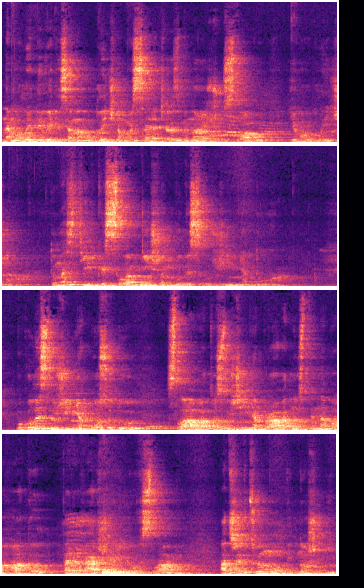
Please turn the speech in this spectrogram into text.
не могли дивитися на обличчя Мойсея через минаючу славу його обличчя, то настільки славнішим буде служіння Духа. Бо коли служіння осуду слава, то служіння праведності набагато перевершує його в славі, адже в цьому відношенні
